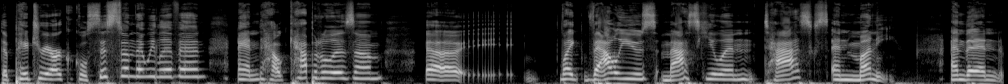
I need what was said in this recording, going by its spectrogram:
the patriarchal system that we live in and how capitalism, uh, like values masculine tasks and money. And then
